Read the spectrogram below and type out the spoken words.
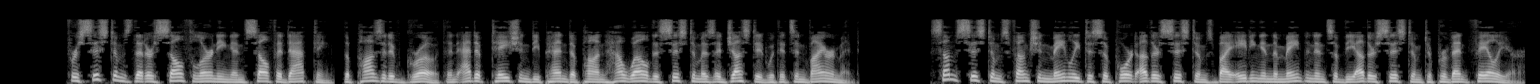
For systems that are self-learning and self-adapting, the positive growth and adaptation depend upon how well the system is adjusted with its environment. Some systems function mainly to support other systems by aiding in the maintenance of the other system to prevent failure.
